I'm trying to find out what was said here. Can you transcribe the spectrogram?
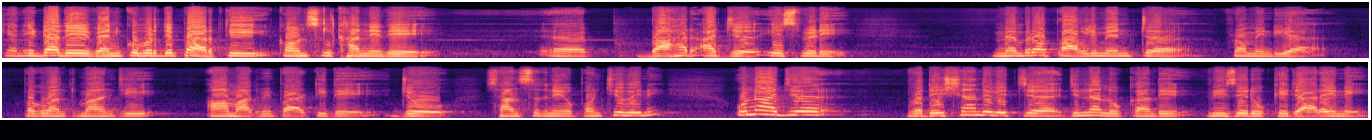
ਕੈਨੇਡਾ ਦੇ ਵੈਨਕੂਵਰ ਦੇ ਭਾਰਤੀ ਕੌਂਸਲਖਾਨੇ ਦੇ ਬਾਹਰ ਅੱਜ ਇਸ ਵੇਲੇ member of parliament from India Bhagwant Mann ji, Aam Aadmi ਪਾਰਟੀ ਦੇ ਜੋ ਸੰਸਦ ਨੇ ਉਹ ਪਹੁੰਚੇ ਹੋਏ ਨੇ। ਉਹਨਾਂ ਅੱਜ ਵਿਦੇਸ਼ਾਂ ਦੇ ਵਿੱਚ ਜਿਨ੍ਹਾਂ ਲੋਕਾਂ ਦੇ ਵੀਜ਼ੇ ਰੋਕੇ ਜਾ ਰਹੇ ਨੇ,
